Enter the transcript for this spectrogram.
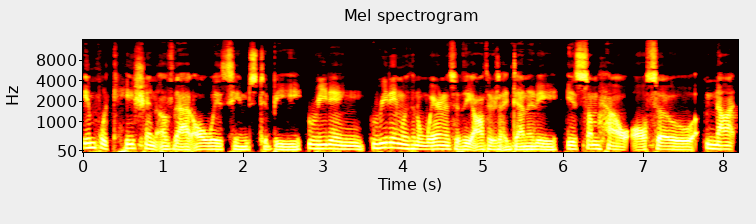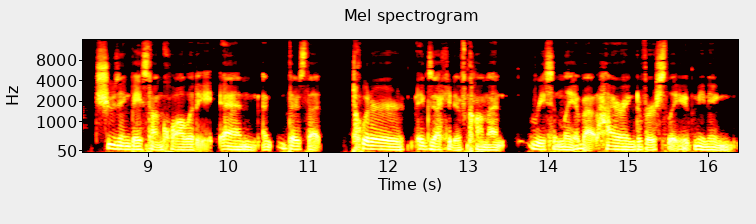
implication of that always seems to be reading reading with an awareness of the author's identity is somehow also not choosing based on quality. And, and there's that Twitter executive comment recently about hiring diversely, meaning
